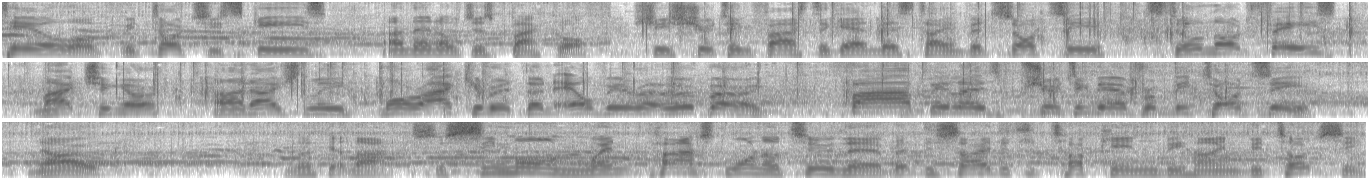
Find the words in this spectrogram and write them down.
tail of Vittozzi's skis and then I'll just back off. She's shooting fast again this time. Vittozzi still not phased, matching her and actually more accurate than Elvira Oeberg. Fabulous shooting there from Vittozzi. Now, Look at that. So Simon went past one or two there, but decided to tuck in behind Vittozzi.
